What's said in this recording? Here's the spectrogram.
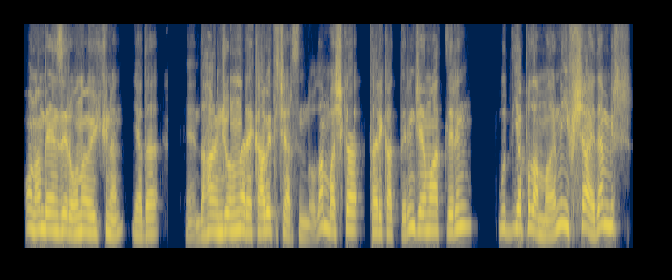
ona benzeri, ona öykünen ya da e, daha önce onunla rekabet içerisinde olan başka tarikatların, cemaatlerin bu yapılanmalarını ifşa eden bir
